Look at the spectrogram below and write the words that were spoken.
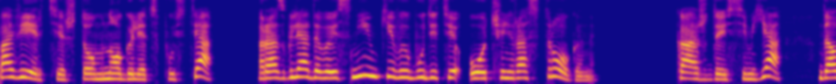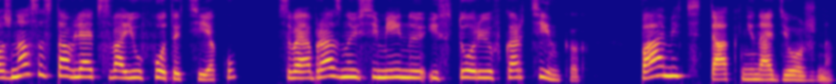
Поверьте, что много лет спустя, разглядывая снимки, вы будете очень растроганы. Каждая семья должна составлять свою фототеку, своеобразную семейную историю в картинках. Память так ненадежна.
